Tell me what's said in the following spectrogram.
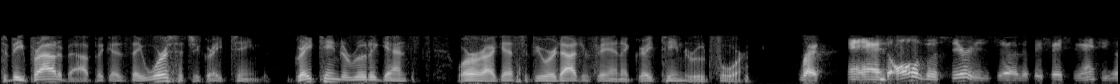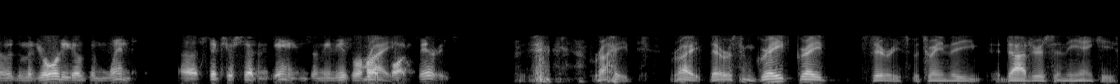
to be proud about because they were such a great team. Great team to root against, or I guess if you were a Dodger fan, a great team to root for. Right. And all of those series uh, that they faced the Yankees, uh, the majority of them went uh, six or seven games. I mean, these were hard-fought right. series. right, right. There were some great, great series between the Dodgers and the Yankees.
